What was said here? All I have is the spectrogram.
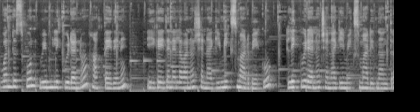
ಒಂದು ಸ್ಪೂನ್ ವಿಮ್ ಲಿಕ್ವಿಡನ್ನು ಹಾಕ್ತಾ ಇದ್ದೇನೆ. ಈಗ ಇದನ್ನೆಲ್ಲವನ್ನು ಚೆನ್ನಾಗಿ ಮಿಕ್ಸ್ ಮಾಡಬೇಕು. ಲಿಕ್ವಿಡನ್ನು ಚೆನ್ನಾಗಿ ಮಿಕ್ಸ್ ಮಾಡಿದ ನಂತರ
